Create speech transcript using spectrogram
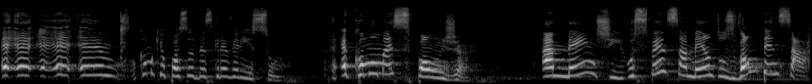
É, é, é, é como que eu posso descrever isso? É como uma esponja. A mente, os pensamentos vão pensar.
